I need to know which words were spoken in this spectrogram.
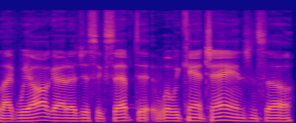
like we all gotta just accept it what we can't change and so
